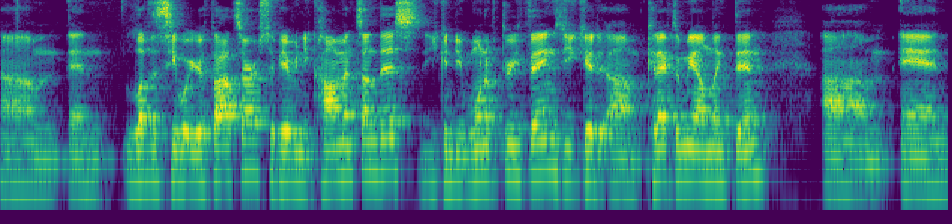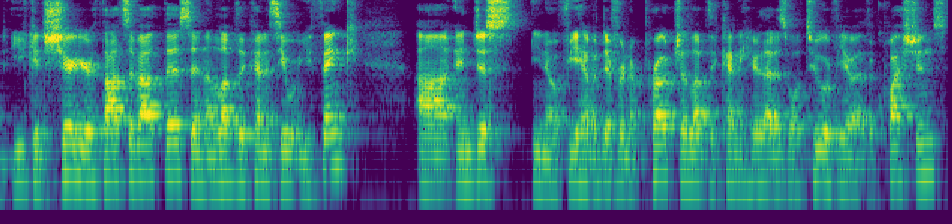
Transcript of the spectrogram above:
Um, and love to see what your thoughts are. So, if you have any comments on this, you can do one of three things. You could um, connect with me on LinkedIn um, and you can share your thoughts about this. And I'd love to kind of see what you think. Uh, and just, you know, if you have a different approach, I'd love to kind of hear that as well too. Or if you have other questions,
